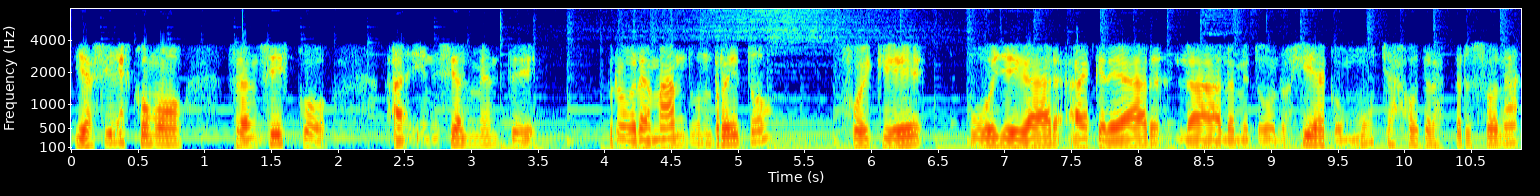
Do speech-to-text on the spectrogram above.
y así es como Francisco, inicialmente programando un reto, fue que pudo llegar a crear la, metodología con muchas otras personas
